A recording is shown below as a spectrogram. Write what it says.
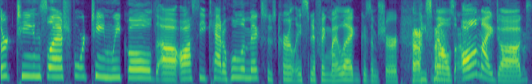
13 slash 14 week old uh, Aussie Catahoula mix who's currently sniffing my leg because I'm sure he smells all my dogs.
